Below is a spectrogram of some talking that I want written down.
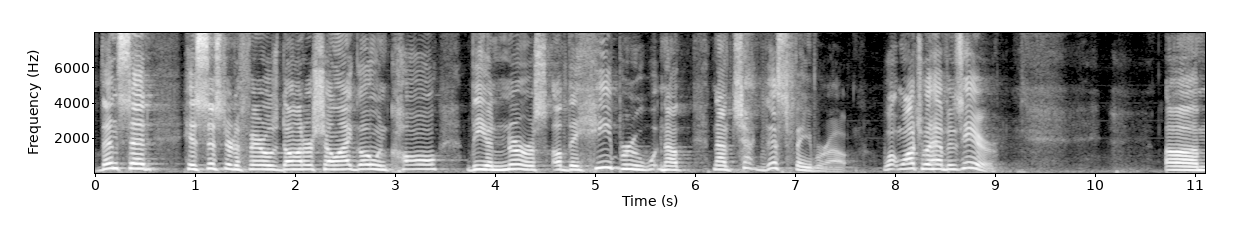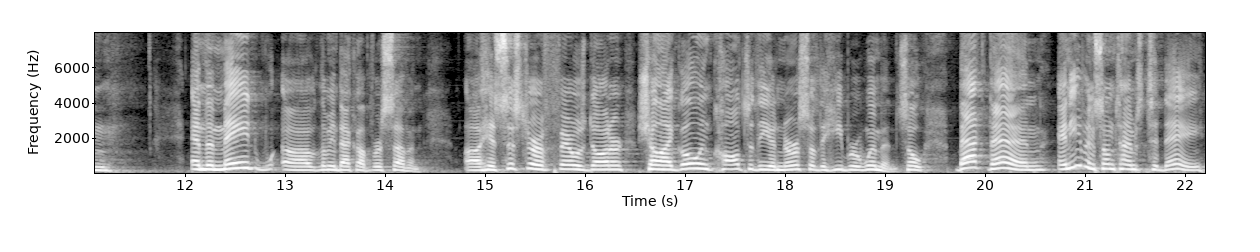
Then said his sister to Pharaoh's daughter, Shall I go and call thee a nurse of the Hebrew? Now, now check this favor out. What, Watch what happens here. Um, and the maid, uh, let me back up, verse 7. Uh, his sister of Pharaoh's daughter, shall I go and call to thee a nurse of the Hebrew women? So back then, and even sometimes today,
